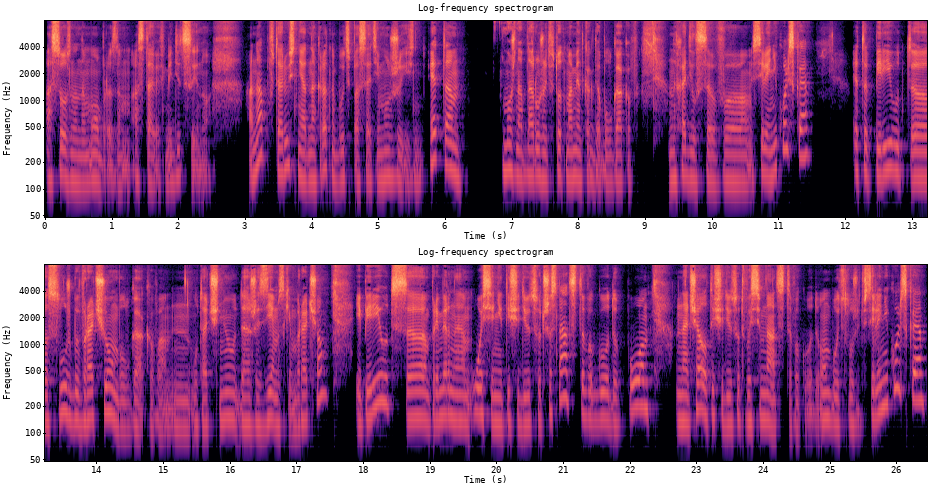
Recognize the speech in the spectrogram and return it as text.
осознанным образом, оставив медицину, она, повторюсь, неоднократно будет спасать ему жизнь. Это можно обнаружить в тот момент, когда Булгаков находился в селе Никольское. Это период э, службы врачом Булгакова, уточню, даже земским врачом, и период с э, примерно осени 1916 года по начало 1918 года. Он будет служить в селе Никольское,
